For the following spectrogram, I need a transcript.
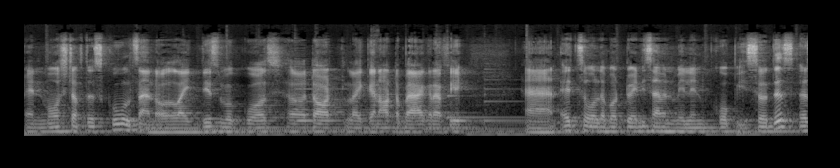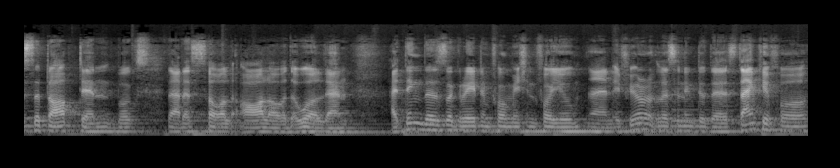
in most of the schools and all, like this book was uh, taught like an autobiography and it sold about 27 million copies. So this is the top 10 books that is sold all over the world and I think this is a great information for you. And if you're listening to this thank you for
